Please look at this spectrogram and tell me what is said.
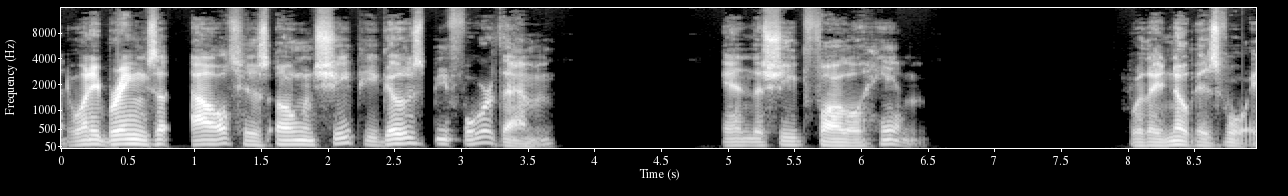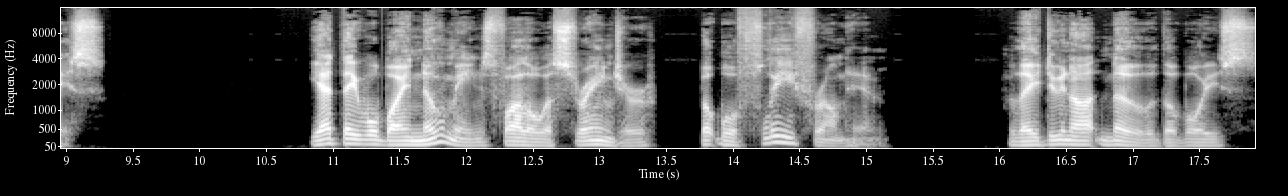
And when he brings out his own sheep, he goes before them, and the sheep follow him, for they know his voice. Yet they will by no means follow a stranger, but will flee from him, for they do not know the voice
